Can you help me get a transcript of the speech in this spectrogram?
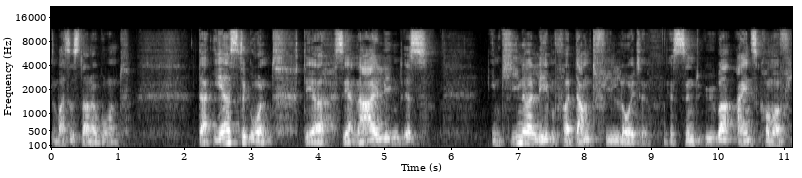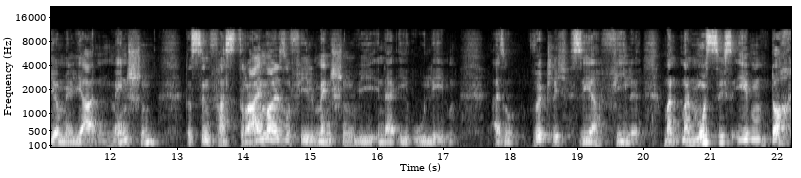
was ist da der Grund? Der erste Grund, der sehr naheliegend ist, in China leben verdammt viele Leute. Es sind über 1,4 Milliarden Menschen. Das sind fast dreimal so viele Menschen wie in der EU leben. Also wirklich sehr viele. Man, man muss sich eben doch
